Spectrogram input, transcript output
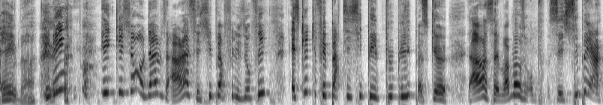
Eh ben. Une, une question, Holda, alors là, c'est super philosophique. Est-ce que tu fais participer le public? Parce que, ah, c'est vraiment, c'est super.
